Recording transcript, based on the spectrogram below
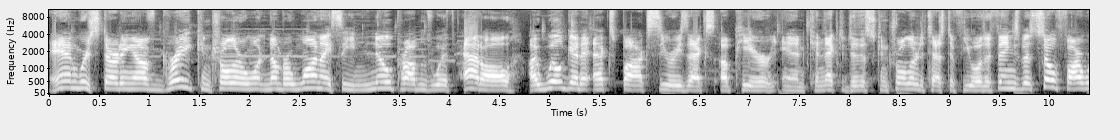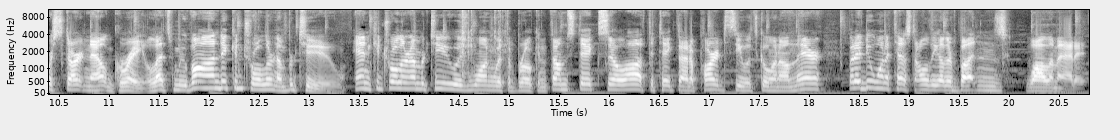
And we're starting off great. Controller one, number one, I see no problems with at all. I will get an Xbox Series X up here and connect it to this controller to test a few other things, but so far we're starting out great. Let's move on to controller number two. And controller number two is one with a broken thumbstick, so I'll have to take that apart to see what's going on there, but I do want to test all the other buttons while I'm at it.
